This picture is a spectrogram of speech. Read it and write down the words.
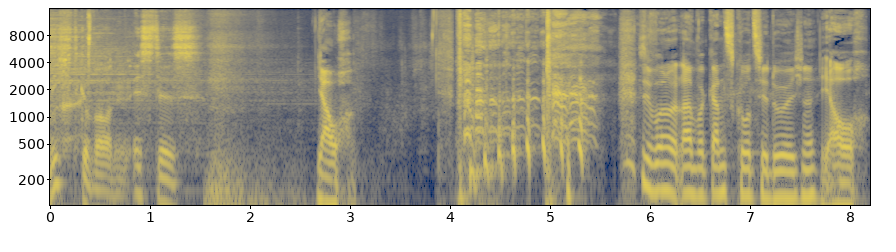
Nicht geworden ist es. Jauch. Sie wollen heute einfach ganz kurz hier durch, ne? Ja, auch.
